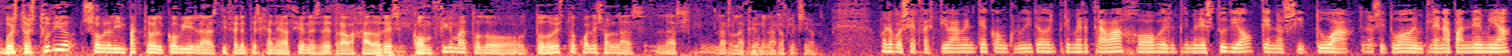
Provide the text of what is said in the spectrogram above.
vuestro estudio sobre el impacto del COVID en las diferentes generaciones de trabajadores confirma todo, todo esto. ¿Cuáles son las, las, las relaciones, la reflexión? Bueno, pues efectivamente concluido el primer trabajo, el primer estudio que nos sitúa, nos situó en plena pandemia,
